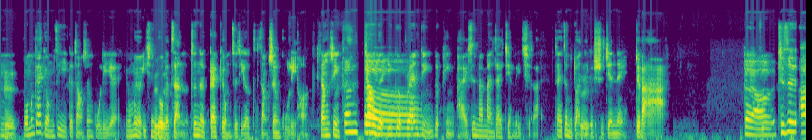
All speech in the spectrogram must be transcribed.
嗯，我们该给我们自己一个掌声鼓励。哎，我们有一千多个赞了，真的该给我们自己一个掌声鼓励哈！相信这样的一个 branding 一个品牌是慢慢在建立起来，在这么短的一个时间内，对吧？对啊，其实阿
